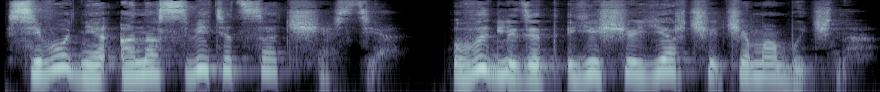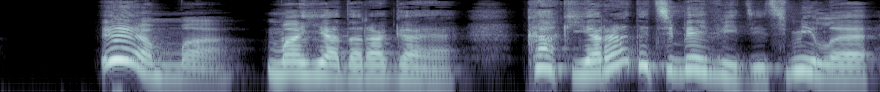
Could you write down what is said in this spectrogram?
Сегодня она светится от счастья. Выглядит еще ярче, чем обычно. «Эмма, моя дорогая, как я рада тебя видеть, милая!»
